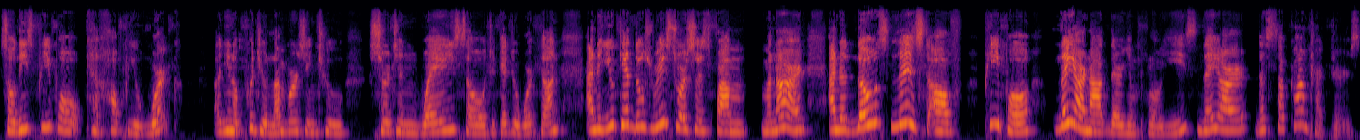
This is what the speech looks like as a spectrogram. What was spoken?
so these people can help you work uh, you know, put your numbers into certain ways so to get your work done. And you get those resources from Menard and those list of people, they are not their employees, they are the subcontractors.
